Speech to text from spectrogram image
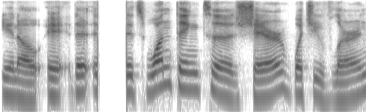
you know, it, it, it's one thing to share what you've learned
